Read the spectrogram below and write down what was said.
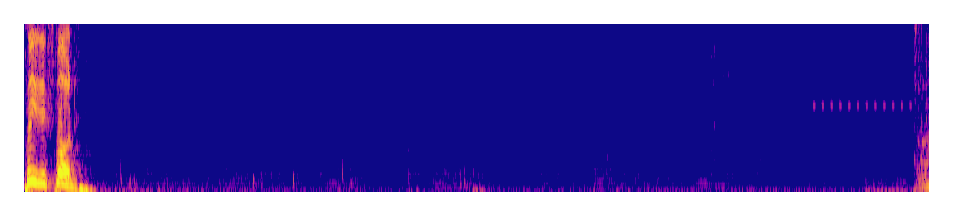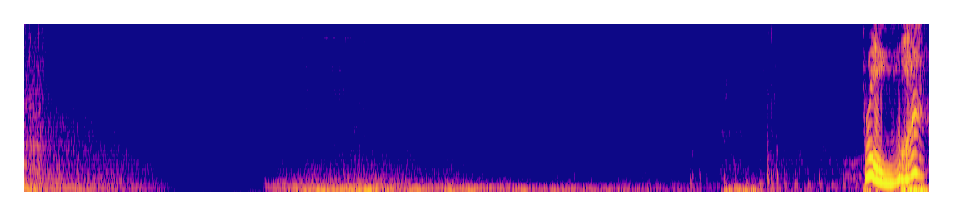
Please explode. Bro? What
